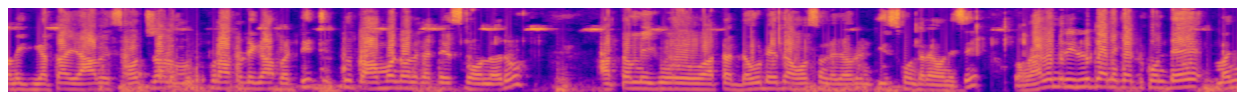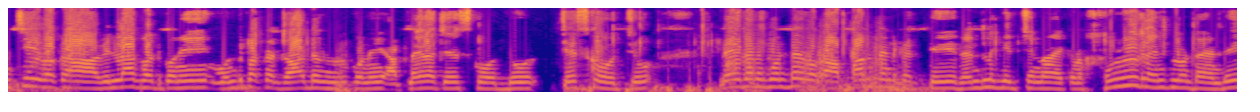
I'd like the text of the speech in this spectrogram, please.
మనకి గత యాభై సంవత్సరాల ముందు ప్రాపర్టీ కాబట్టి చుట్టూ కాంపౌండ్ వాళ్ళు కట్టేసుకున్నారు అట్ట మీకు అట్ట డౌట్ అయితే అవసరం లేదు. ఎవరైనా తీసుకుంటారేమో అనేసి. ఒకవేళ మీరు ఇల్లు కానీ కట్టుకుంటే మంచి ఒక విల్లా కట్టుకొని ముందు పక్క గార్డెన్ కట్టుకొని అట్లయినా చేసుకోవద్దు చేసుకోవచ్చు. లేదనుకుంటే ఒక అపార్ట్మెంట్ కట్టి రెంట్లకు ఇచ్చిన ఇక్కడ ఫుల్ రెంట్లు ఉంటాయండి.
